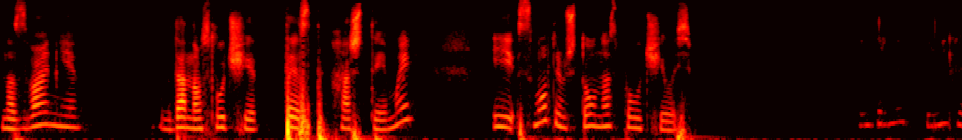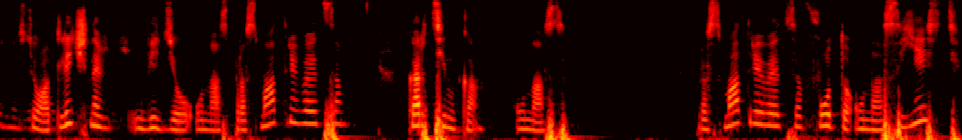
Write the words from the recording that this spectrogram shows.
название, в данном случае тест HTML, и смотрим, что у нас получилось. Все отлично, видео у нас просматривается, картинка у нас просматривается, фото у нас есть.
